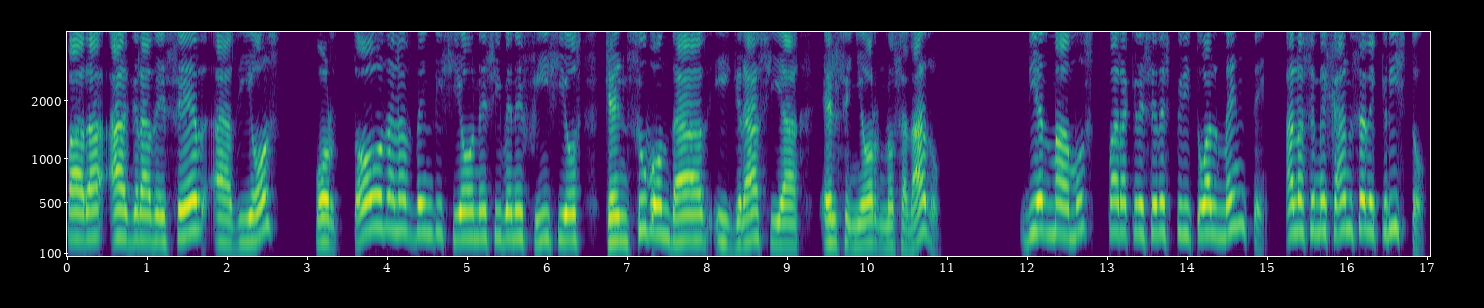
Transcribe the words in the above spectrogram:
para agradecer a Dios por todas las bendiciones y beneficios que en su bondad y gracia el Señor nos ha dado. Diezmamos para crecer espiritualmente a la semejanza de Cristo.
